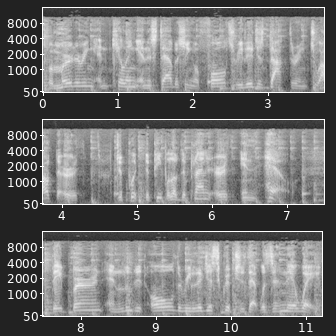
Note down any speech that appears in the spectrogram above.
for murdering and killing and establishing a false religious doctrine throughout the earth to put the people of the planet Earth in hell. They burned and looted all the religious scriptures that was in their way.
